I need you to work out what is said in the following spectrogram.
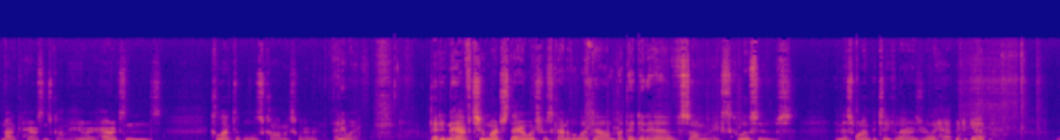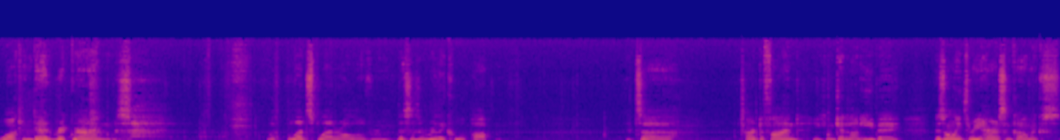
not Harrison's Comics, Harrison's Collectibles Comics, whatever. Anyway, they didn't have too much there, which was kind of a letdown, but they did have some exclusives. And this one in particular I was really happy to get. Walking Dead Rick Grimes. With blood splatter all over him. This is a really cool pop. It's uh, it's hard to find. You can get it on eBay. There's only three Harrison comics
